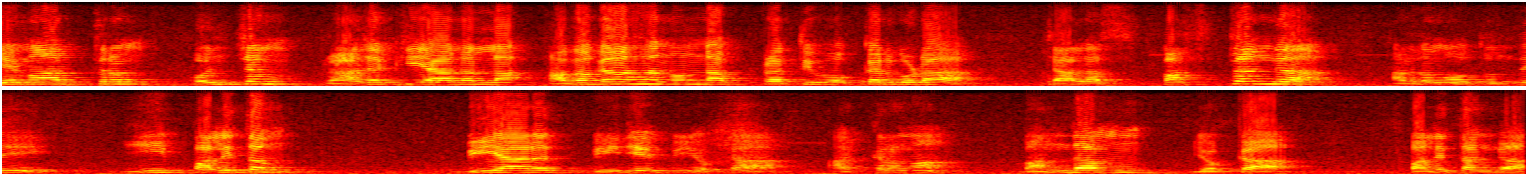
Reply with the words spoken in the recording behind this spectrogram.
ఏమాత్రం కొంచెం రాజకీయాలల్లో అవగాహన ఉన్న ప్రతి ఒక్కరు కూడా చాలా స్పష్టంగా అర్థమవుతుంది ఈ ఫలితం బీఆర్ఎస్ బీజేపీ యొక్క అక్రమ బంధం యొక్క ఫలితంగా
